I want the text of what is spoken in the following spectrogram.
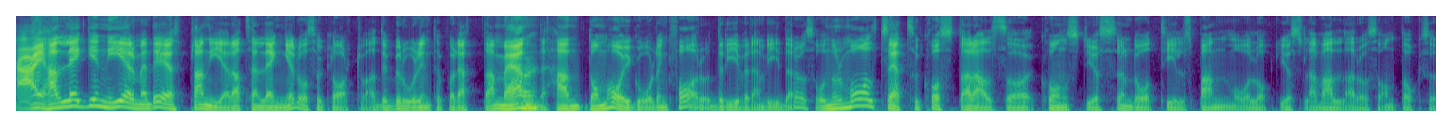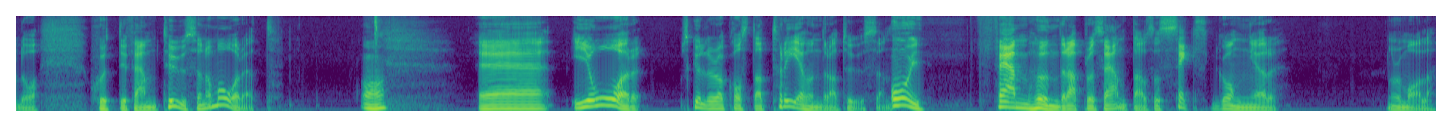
Nej, han lägger ner, men det är planerat sedan länge då såklart. Va? Det beror inte på detta. Men han, de har ju gården kvar och driver den vidare och så. Normalt sett så kostar alltså konstgödseln då till spannmål och gödsla vallar och sånt också då 75 000 om året. Ja. Eh, I år skulle det ha kostat 300 000. Oj! 500 procent, alltså sex gånger normala.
